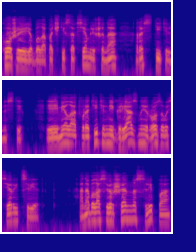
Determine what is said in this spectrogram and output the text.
Кожа ее была почти совсем лишена растительности и имела отвратительный грязный розово-серый цвет. Она была совершенно слепа,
